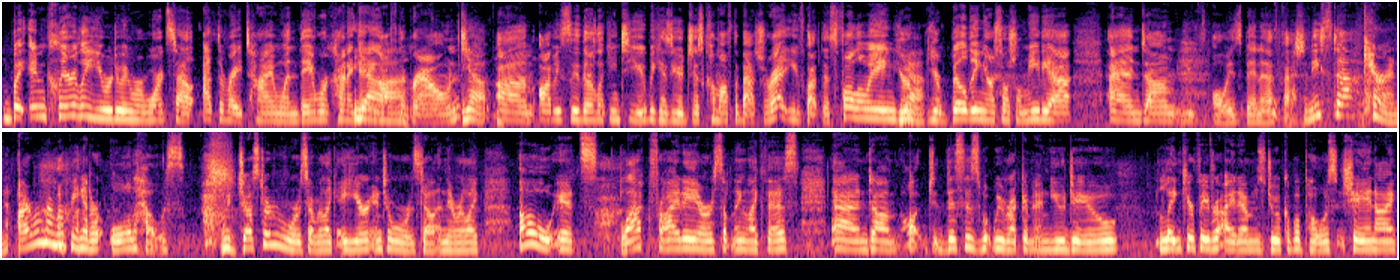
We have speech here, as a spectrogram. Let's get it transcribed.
but and clearly you were doing reward style at the right time when they were kind of getting Yeah. off the ground. Yeah. Um, obviously they're looking to you because you had just come off the Bachelorette. You've got this following. You're Yeah. you're building your social media, and um, you've always been a fashionista. Karin, I remember being at our old house. We just started Reward Style. We're like a year into Reward Style, and they were like, "Oh, it's Black Friday or something like this, and um, uh, this is what we recommend you do." Link your favorite items, do a couple posts. Shay and I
